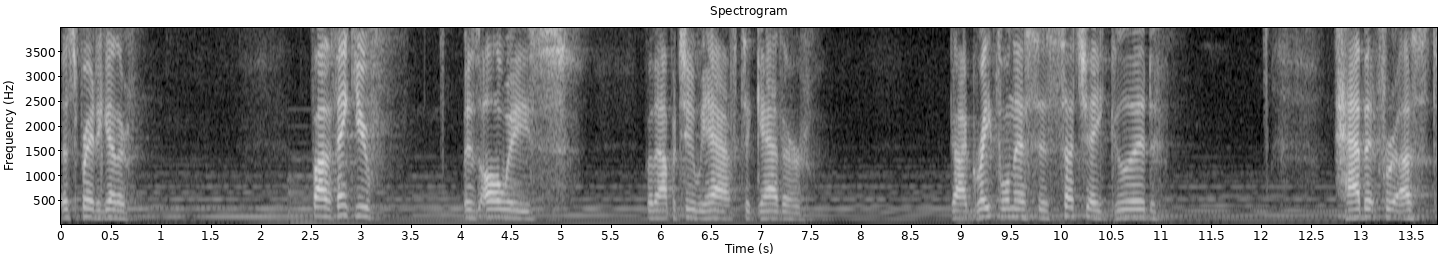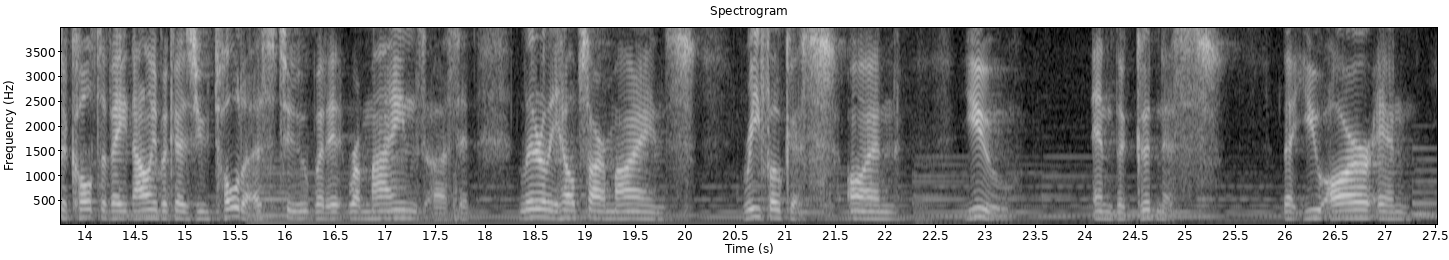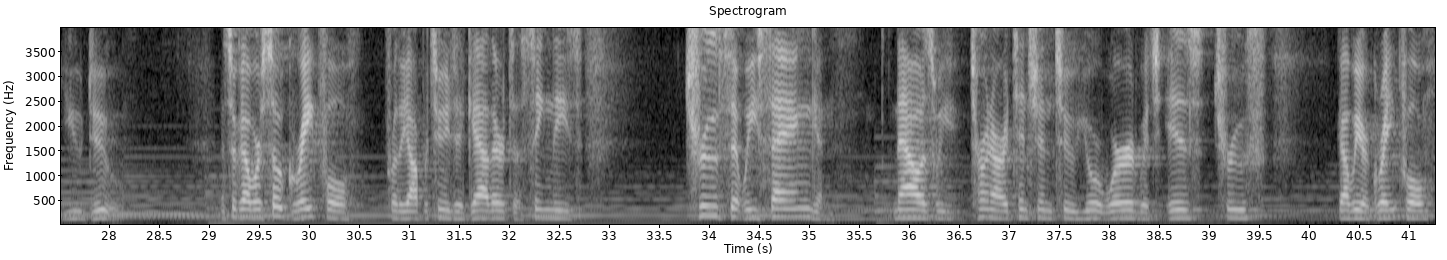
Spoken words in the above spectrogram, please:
Let's pray together. Father, thank you as always for the opportunity we have to gather. God, gratefulness is such a good habit for us to cultivate, not only because you told us to, but it reminds us. It literally helps our minds refocus on you and the goodness that you are and you do. And so, God, we're so grateful for the opportunity to gather to sing these truths that we sang. And now, as we turn our attention to your word, which is truth, God, we are grateful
